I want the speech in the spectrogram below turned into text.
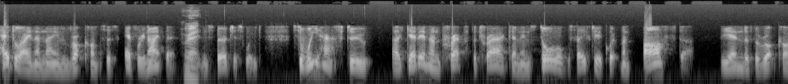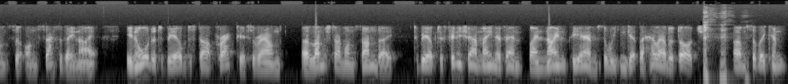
headliner name rock concerts every night there Right. in Sturgis week. So we have to uh, get in and prep the track and install all the safety equipment after the end of the rock concert on Saturday night in order to be able to start practice around uh, lunchtime on Sunday to be able to finish our main event by 9 p.m. so we can get the hell out of Dodge um, so they can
